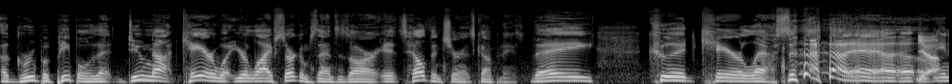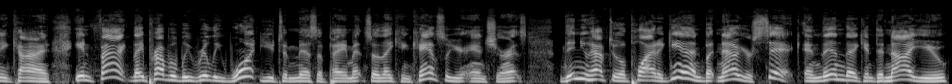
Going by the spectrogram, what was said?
a group of people that do not care what your life circumstances are. It's health insurance companies. They could care less of yeah. any kind. In fact, they probably really want you to miss a payment so they can cancel your insurance. Then you have to apply it again, but now you're sick, and then they can deny you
